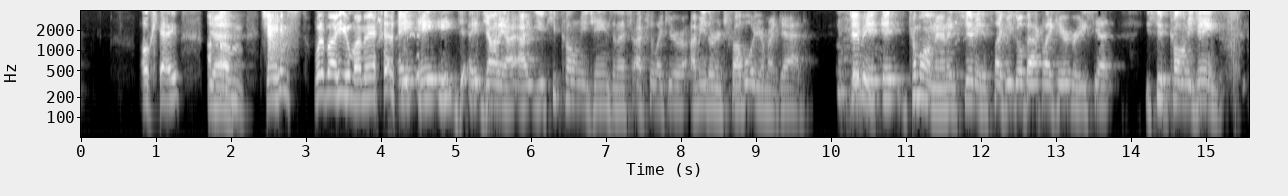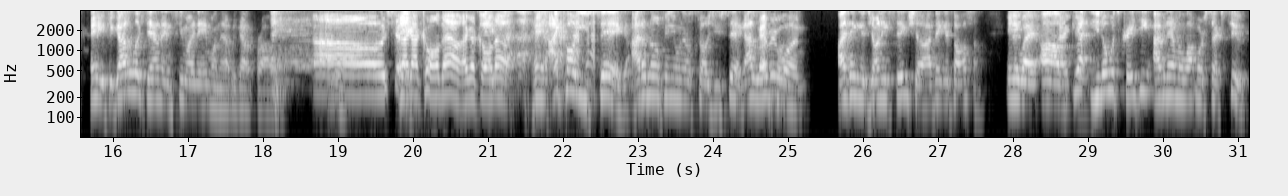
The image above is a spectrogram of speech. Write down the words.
Okay. Yeah. Um, James, what about you, my man? hey, hey, hey, J- hey, Johnny, I, I, you keep calling me James, and I, f- I feel like you're, I'm either in trouble or you're my dad. Jimmy. It, it, it- come on, man. It's Jimmy. It's like we go back like hair grease yet. You see him calling me James. Hey, if you got to look down and see my name on that, we got a problem. Oh shit! I got called out. I got called out. Hey, I call you Sig. I don't know if anyone else calls you Sig. I love Everyone. I think a Johnny Sig show. I think it's awesome. Anyway, um, you. yeah, you know what's crazy? I've been having a lot more sex too,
